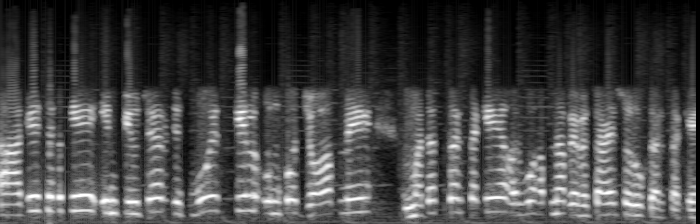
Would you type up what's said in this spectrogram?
आगे चल के इन फ्यूचर जिस वो स्किल उनको जॉब में मदद कर सके और वो अपना व्यवसाय शुरू कर सके।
